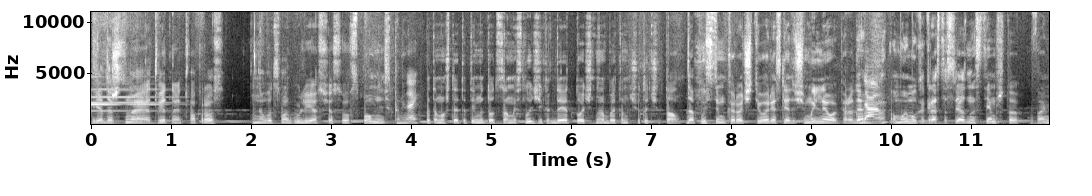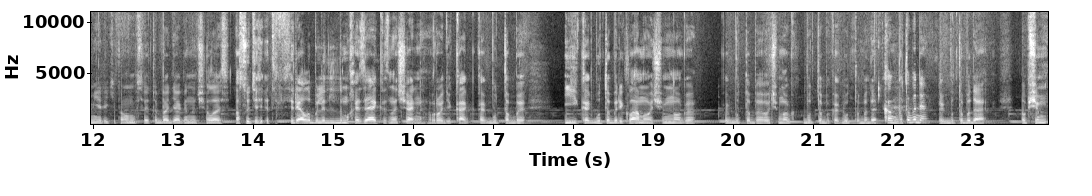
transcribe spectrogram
Я даже знаю ответ на этот вопрос. Но вот смогу ли я сейчас его вспомнить? Вспоминай. Потому что это именно тот самый случай, когда я точно об этом что-то читал. Допустим, короче, теория следующая. Мыльная опера, да? Да. По-моему, как раз-то связано с тем, что в Америке, по-моему, все это бодяга началась. По сути, это сериалы были для домохозяек изначально, вроде как, как будто бы. И как будто бы рекламы очень много. Как будто бы, очень много, как будто бы, как будто бы, да? Как будто бы да. Как будто бы да. В общем,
